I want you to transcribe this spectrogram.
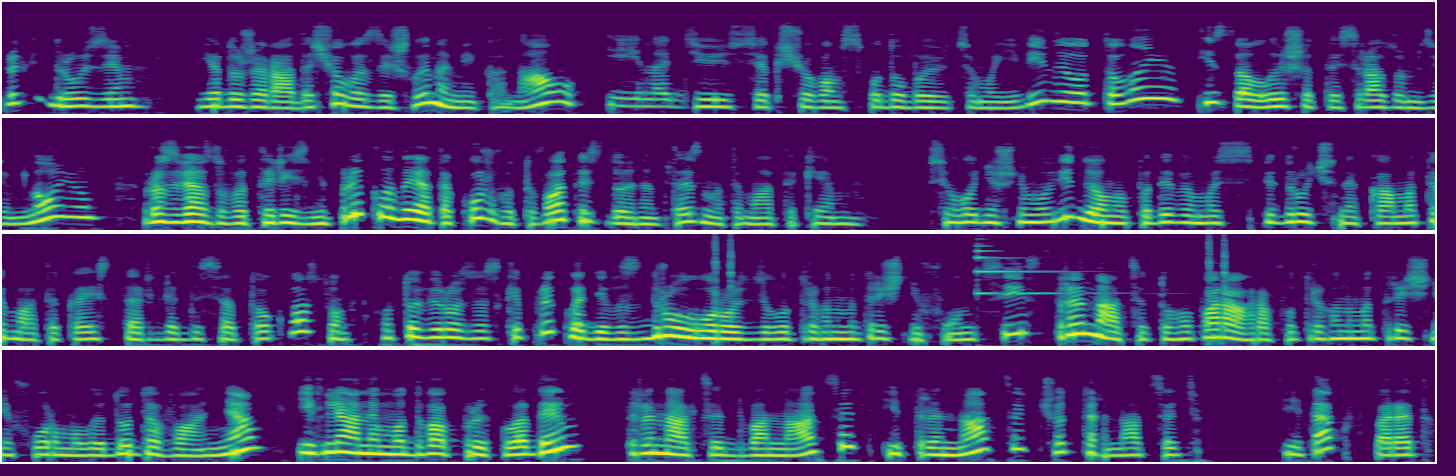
Привіт, друзі! Я дуже рада, що ви зайшли на мій канал, і надіюсь, якщо вам сподобаються мої відео, то ви і залишитесь разом зі мною розв'язувати різні приклади, а також готуватись до НМТ з математики. В сьогоднішньому відео ми подивимось з підручника математика істер для 10 класу готові розв'язки прикладів з другого розділу тригонометричні функції, з 13-го параграфу тригонометричні формули додавання, і глянемо два приклади: 13.12 і 13.14. І так, вперед.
